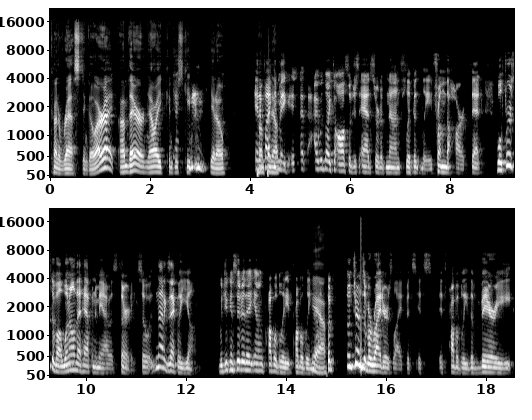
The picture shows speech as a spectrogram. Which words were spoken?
kind of rest and go, all right, I'm there. Now I can just keep, you know, And if I could out- make I- I would like to also just add sort of non flippantly from the heart that, well, first of all, when all that happened to me, I was 30. So not exactly young. Would you consider that young? Probably, probably not. Yeah. But in terms of a writer's life, it's, it's, it's probably the very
